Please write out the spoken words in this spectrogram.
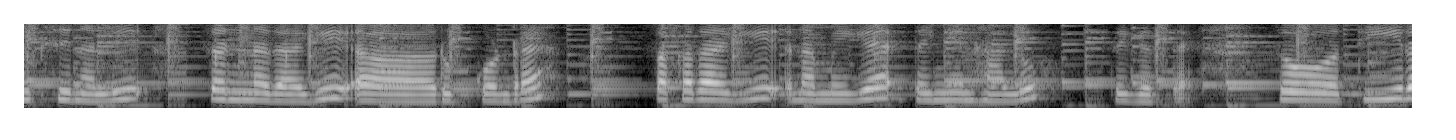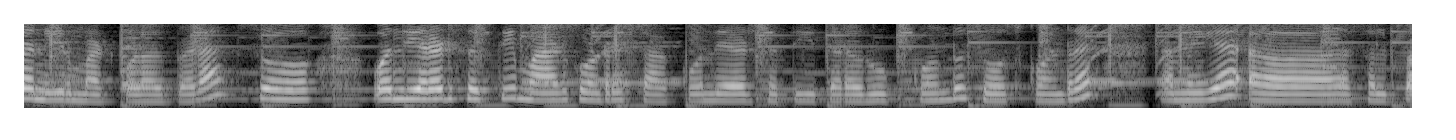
ಮಿಕ್ಸಿನಲ್ಲಿ ಸಣ್ಣದಾಗಿ ರುಬ್ಕೊಂಡ್ರೆ ಸಖತ್ತಾಗಿ ನಮಗೆ ತೆಂಗಿನ ಹಾಲು ಸಿಗುತ್ತೆ. ಸೊ ತೀರಾ ನೀರು ಮಾಡ್ಕೊಳ್ಳೋದು ಬೇಡ. ಸೊ ಒಂದು ಎರಡು ಸತಿ ಮಾಡಿಕೊಂಡ್ರೆ ಸಾಕು. ಒಂದು ಎರಡು ಸತಿ ಈ ಥರ ರುಬ್ಕೊಂಡು ಸೋಸ್ಕೊಂಡ್ರೆ ನಮಗೆ ಸ್ವಲ್ಪ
